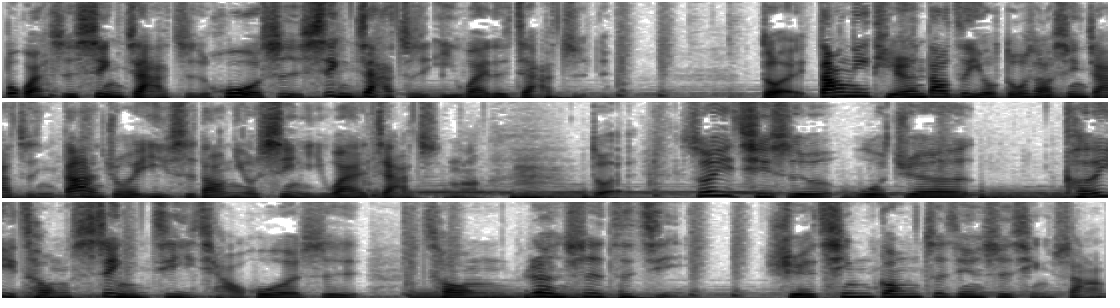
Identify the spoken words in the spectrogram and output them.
不管是性价值，或者是性价值以外的价值。对，当你体认到自己有多少性价值，你当然就会意识到你有性以外的价值嘛。嗯，对。所以其实我觉得可以从性技巧，或者是从认识自己、学轻功这件事情上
